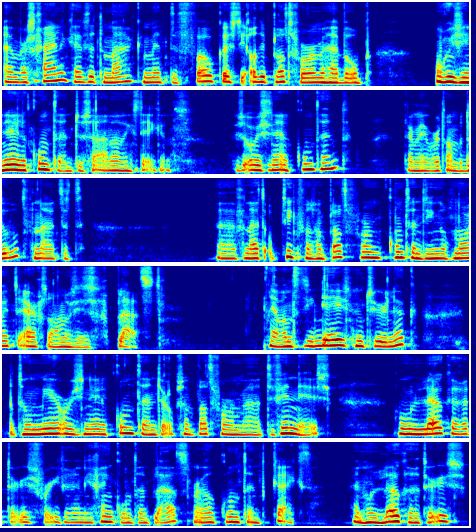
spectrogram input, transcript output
en waarschijnlijk heeft het te maken met de focus die al die platformen hebben op originele content, tussen aanhalingstekens. Dus originele content, daarmee wordt dan bedoeld vanuit, het, uh, vanuit de optiek van zo'n platform, content die nog nooit ergens anders is geplaatst. Ja, want het idee is natuurlijk dat hoe meer originele content er op zo'n platform uh, te vinden is, hoe leuker het er is voor iedereen die geen content plaatst, maar wel content kijkt. En hoe leuker het er is,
